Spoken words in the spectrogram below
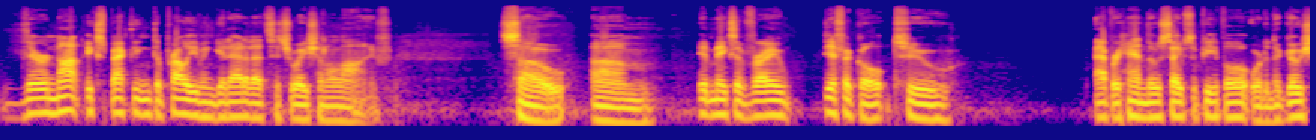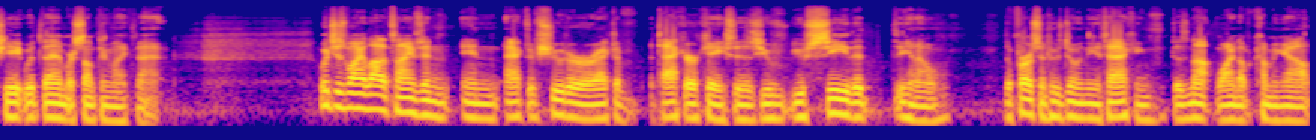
they're not expecting to probably even get out of that situation alive. So um, it makes it very difficult to apprehend those types of people or to negotiate with them or something like that. Which is why a lot of times in, in active shooter or active attacker cases, you you see that you know the person who's doing the attacking does not wind up coming out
